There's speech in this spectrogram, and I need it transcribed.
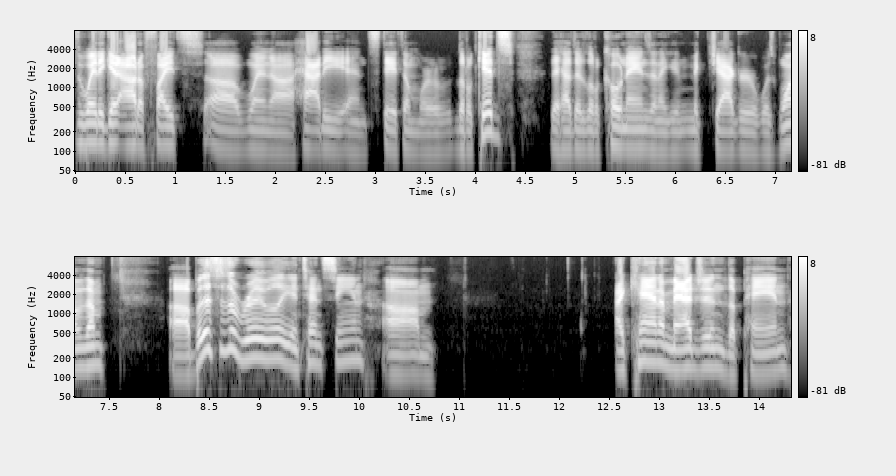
The way to get out of fights uh, when uh, Hattie and Statham were little kids. They had their little code names, and I think Mick Jagger was one of them. Uh, but this is a really, really intense scene. Um, I can't imagine the pain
